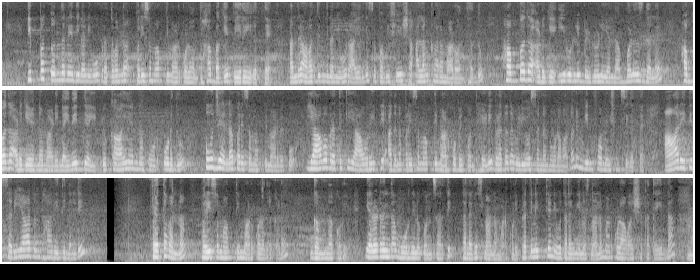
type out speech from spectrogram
ಇಪ್ಪತ್ತೊಂದನೇ ದಿನ ನೀವು ವ್ರತವನ್ನು ಪರಿಸಮಾಪ್ತಿ ಮಾಡಿಕೊಳ್ಳುವಂತಹ ಬಗೆ ಬೇರೆ ಇರುತ್ತೆ. ಅಂದರೆ ಆವತ್ತಿನ ದಿನ ನೀವು ರಾಯರಿಗೆ ಸ್ವಲ್ಪ ವಿಶೇಷ ಅಲಂಕಾರ ಮಾಡುವಂಥದ್ದು. ಹಬ್ಬದ ಅಡುಗೆ, ಈರುಳ್ಳಿ, ಬೆಳ್ಳುಳ್ಳಿಯನ್ನು ಬಳಸ್ದಲೇ ಹಬ್ಬದ ಅಡುಗೆಯನ್ನು ಮಾಡಿ ನೈವೇದ್ಯ ಇಟ್ಟು ಕಾಯಿಯನ್ನು ಒಡೆದು ಪೂಜೆಯನ್ನು ಪರಿಸಮಾಪ್ತಿ ಮಾಡಬೇಕು. ಯಾವ ವ್ರತಕ್ಕೆ ಯಾವ ರೀತಿ ಅದನ್ನು ಪರಿಸಮಾಪ್ತಿ ಮಾಡ್ಕೋಬೇಕು ಅಂತ ಹೇಳಿ ವ್ರತದ ವಿಡಿಯೋಸನ್ನು ನೋಡುವಾಗ ನಿಮ್ಗೆ ಇನ್ಫಾರ್ಮೇಷನ್ ಸಿಗುತ್ತೆ. ಆ ರೀತಿ ಸರಿಯಾದಂತಹ ರೀತಿಯಲ್ಲಿ ವ್ರತವನ್ನು ಪರಿಸಮಾಪ್ತಿ ಮಾಡ್ಕೊಳ್ಳೋದ್ರ ಕಡೆ ಗಮನ ಕೊಡಿ. ಎರಡರಿಂದ ಮೂರು ದಿನಕ್ಕೊಂದು ಸರ್ತಿ ತಲೆಗೆ ಸ್ನಾನ ಮಾಡ್ಕೊಳ್ಳಿ. ಪ್ರತಿನಿತ್ಯ ನೀವು ತಲೆಗೆ ನೀನು ಸ್ನಾನ ಮಾಡ್ಕೊಳ್ಳೋ ಅವಶ್ಯಕತೆ ಇಲ್ಲ.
